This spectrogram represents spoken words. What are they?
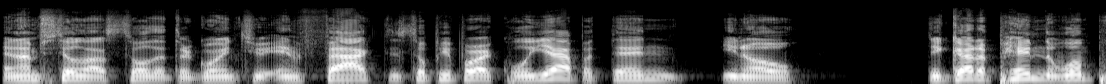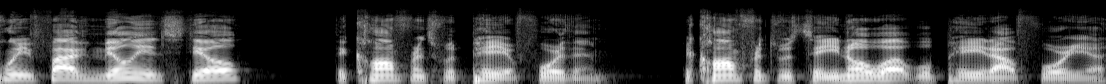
And I'm still not sold that they're going to. In fact, and so people are like, well, yeah, but then you know they got to pay them the 1.5 million. Still, the conference would pay it for them. The conference would say, you know what, we'll pay it out for you,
